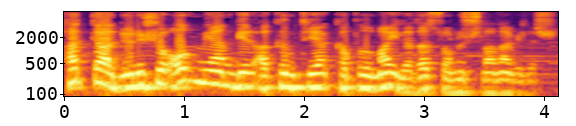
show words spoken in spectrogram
hatta dönüşü olmayan bir akıntıya kapılmayla da sonuçlanabilir.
